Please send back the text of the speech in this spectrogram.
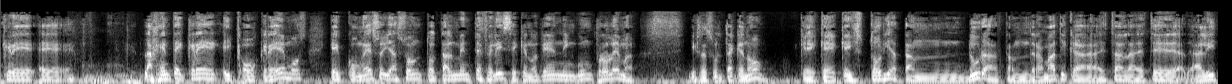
cree, eh, la gente cree o creemos que con eso ya son totalmente felices, que no tienen ningún problema. Y resulta que no. Qué, qué- qué historia tan dura, tan dramática esta, la de este Ali,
